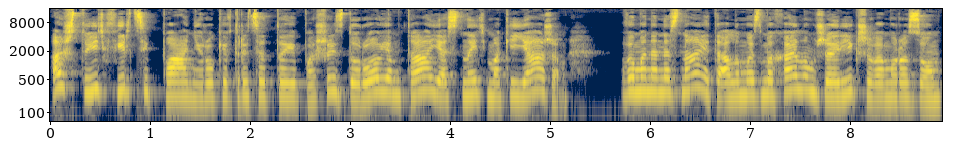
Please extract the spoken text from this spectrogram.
Аж стоїть в фірці пані років тридцяти, пашить здоров'ям та яснить макіяжем. Ви мене не знаєте, але ми з Михайлом вже рік живемо разом.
